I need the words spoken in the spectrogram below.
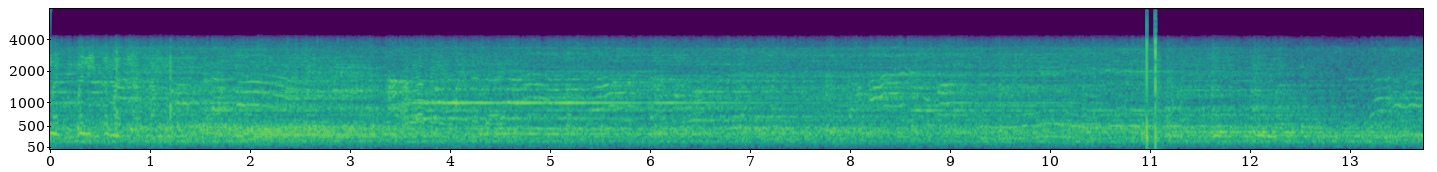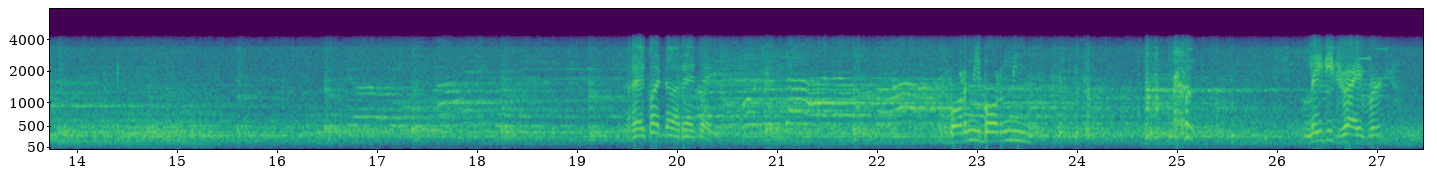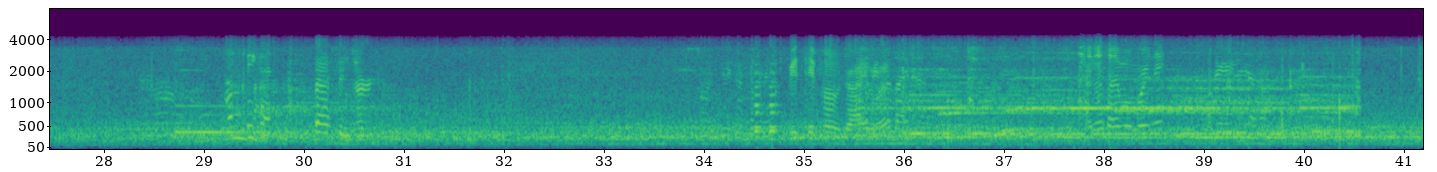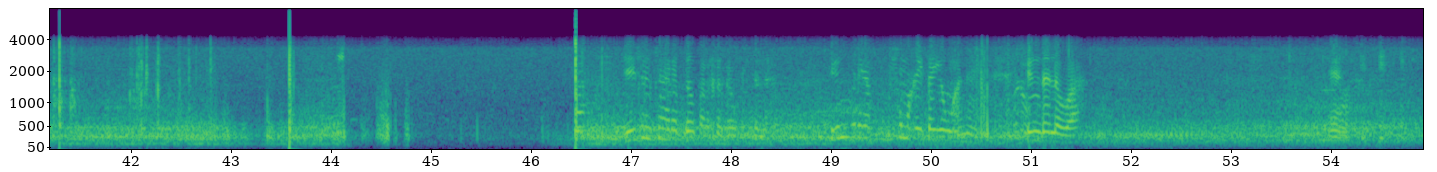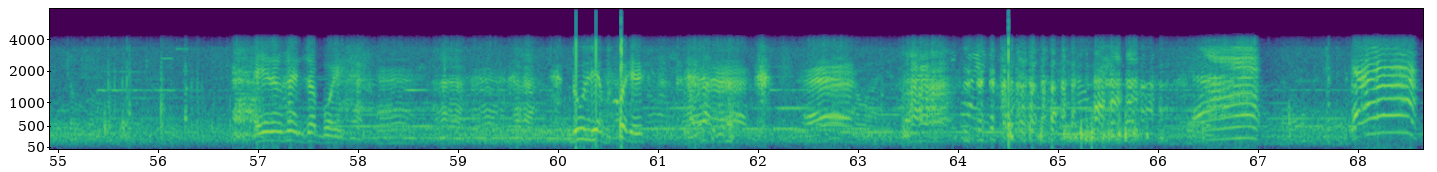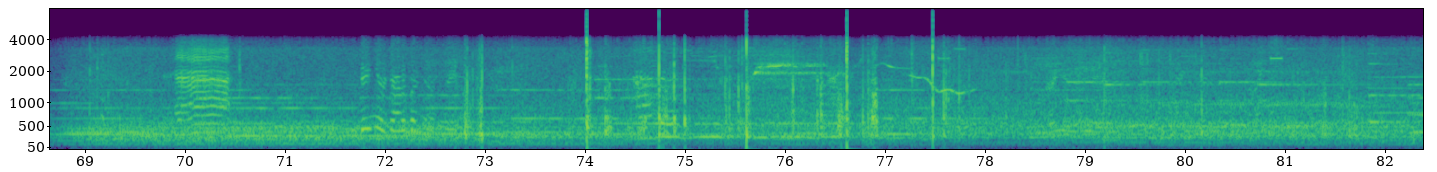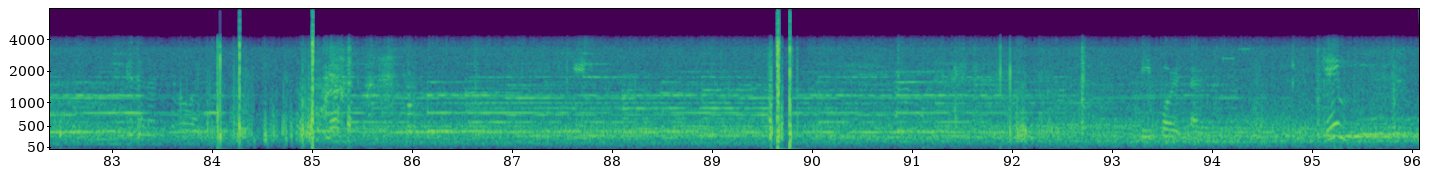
When it's Record or record? Borny Borny. Lady driver. Passenger. Beautiful driver. Ano sabi mo, Bernie? Jason sa harap daw para sa gawin nila. Tingnan mo rin, gusto makita yung ano eh. Yung dalawa. Yan. Ayan ang hanja boy. Dulha, pois. Senhor, já era bastante. Nyo. Important. Game.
